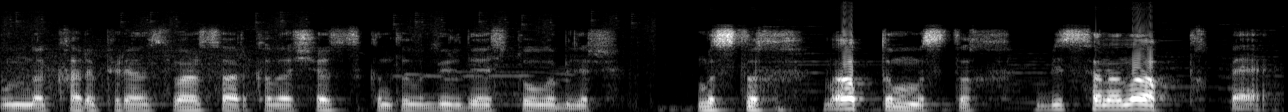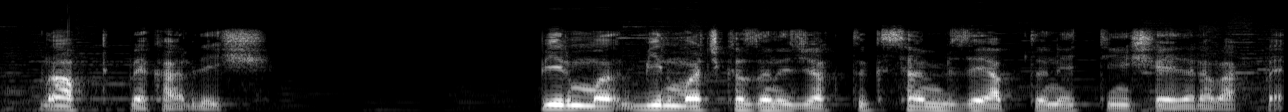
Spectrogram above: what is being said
bunda Kara Prens varsa arkadaşlar sıkıntılı bir deste olabilir. Mıstık. Ne yaptın Mıstık? Biz sana ne yaptık be? Ne yaptık be kardeş? Bir, ma- bir maç kazanacaktık. Sen bize yaptığın ettiğin şeylere bak be.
